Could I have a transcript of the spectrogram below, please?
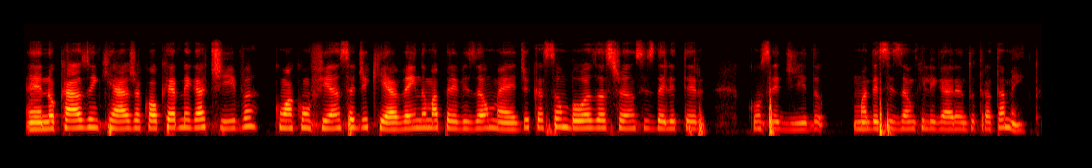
é, no caso em que haja qualquer negativa, com a confiança de que, havendo uma previsão médica, são boas as chances dele ter concedido uma decisão que lhe garanta o tratamento.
